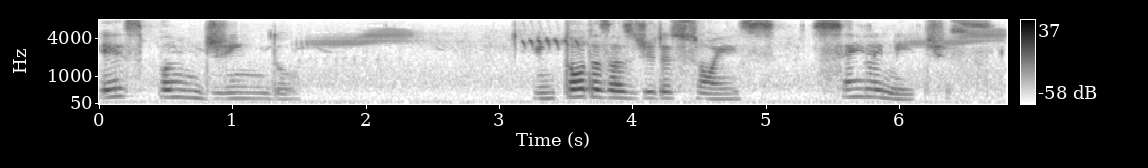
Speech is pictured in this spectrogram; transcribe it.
expandindo em todas as direções, sem limites.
